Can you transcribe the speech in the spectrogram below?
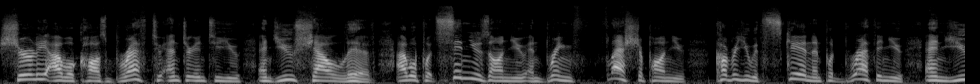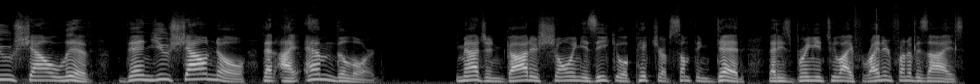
Surely I will cause breath to enter into you, and you shall live. I will put sinews on you and bring flesh upon you, cover you with skin and put breath in you, and you shall live. Then you shall know that I am the Lord. Imagine God is showing Ezekiel a picture of something dead that he's bringing to life right in front of his eyes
